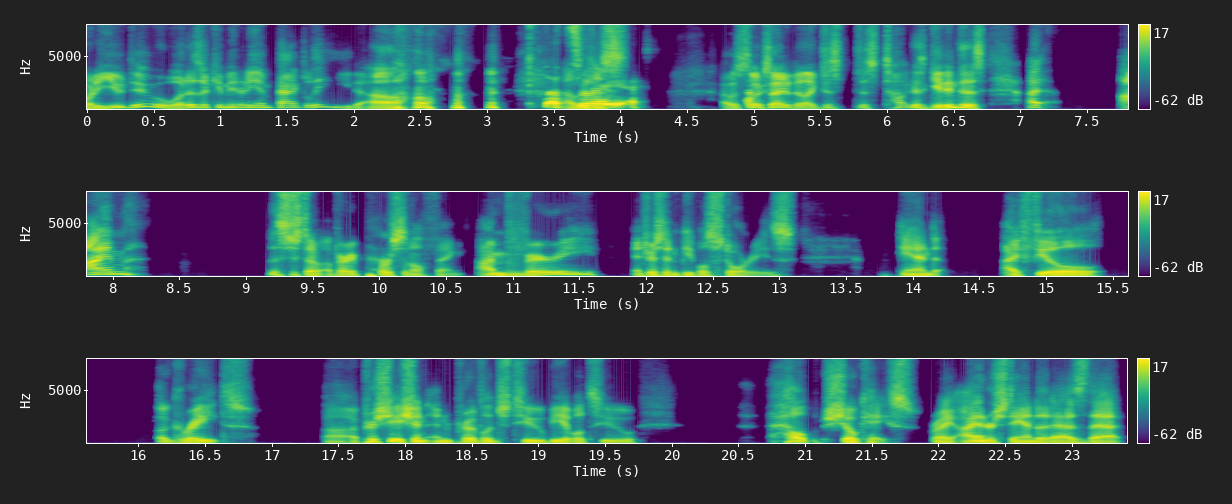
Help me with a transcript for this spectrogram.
what do you do? What is a community impact lead? Um, That's right. Just, I was so excited to like just just talk, just get into this. I I'm this is just a, a very personal thing. I'm very interested in people's stories, and I feel a great uh, appreciation and privilege to be able to help showcase right i understand that as that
